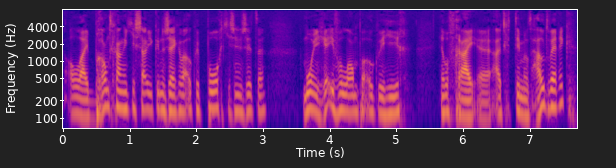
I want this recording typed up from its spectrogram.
allerlei brandgangetjes zou je kunnen zeggen. Waar ook weer poortjes in zitten. Mooie gevellampen ook weer hier. Heel vrij uh, uitgetimmerd houtwerk.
